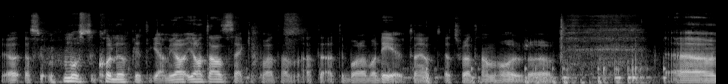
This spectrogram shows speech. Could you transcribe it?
Jag, jag, måste kolla upp lite grann. Jag, jag är inte alls säker på att, han, att, att det bara var det. Utan jag, jag tror att han har... Äh,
